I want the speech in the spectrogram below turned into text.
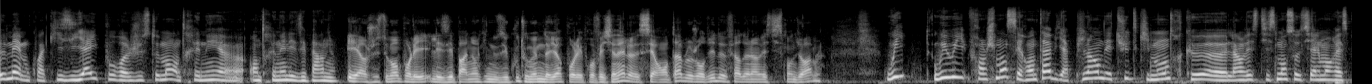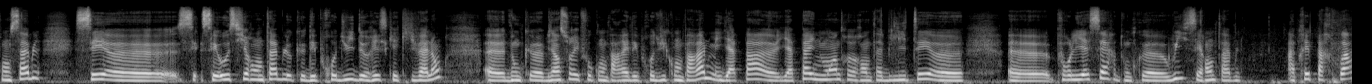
eux-mêmes, quoi, qu'ils y aillent pour euh, justement entraîner, euh, entraîner les épargnants. Et alors justement pour les, épargnants qui nous écoutent, ou même d'ailleurs pour les professionnels, c'est rentable aujourd'hui de faire de l'investissement durable? Oui, oui, oui, franchement, c'est rentable. Il y a plein d'études qui montrent que euh, l'investissement socialement responsable, c'est c'est aussi rentable que des produits de risque équivalents. donc, bien sûr, il faut comparer des produits comparables, mais il n'y a, pas, il a pas une moindre rentabilité pour l'ISR. Donc, oui, c'est rentable. Après, parfois,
